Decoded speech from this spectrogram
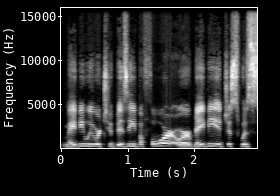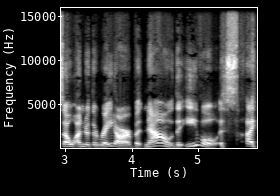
maybe we were too busy before, or maybe it just was so under the radar. But now the evil is like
